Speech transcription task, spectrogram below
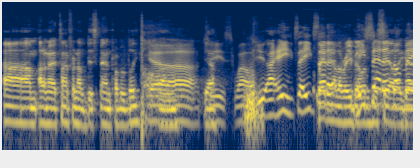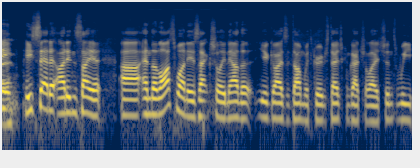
Um, I don't know. Time for another disband, probably. Um, Yeah, yeah. jeez. Wow. You, uh, he, he said it. another rebuild. He We'll said it, not me. go. He said it. I didn't say it. Uh, and the last one is actually now that you guys are done with group stage, congratulations. We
